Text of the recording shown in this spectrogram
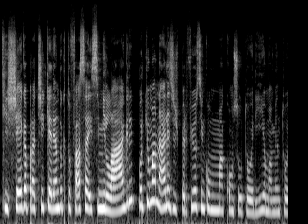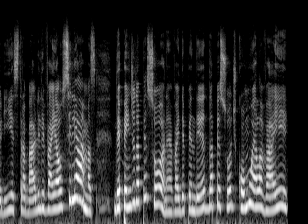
que chega para ti querendo que tu faça esse milagre, porque uma análise de perfil, assim como uma consultoria, uma mentoria, esse trabalho, ele vai auxiliar, mas depende da pessoa, né? Vai depender da pessoa de como ela vai,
